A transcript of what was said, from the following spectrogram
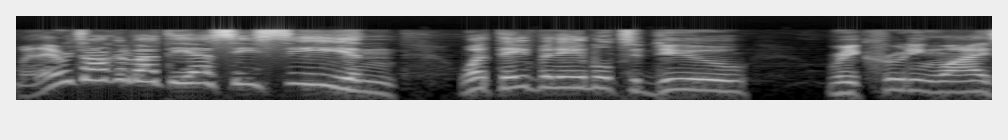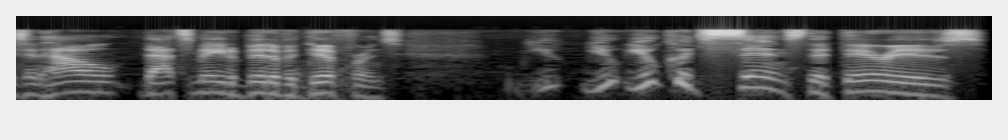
when they were talking about the SEC and what they've been able to do recruiting wise and how that's made a bit of a difference, you, you, you could sense that there is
